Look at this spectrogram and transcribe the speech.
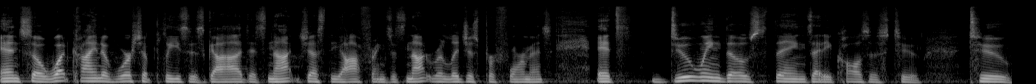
And so, what kind of worship pleases God? It's not just the offerings, it's not religious performance, it's doing those things that He calls us to, to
